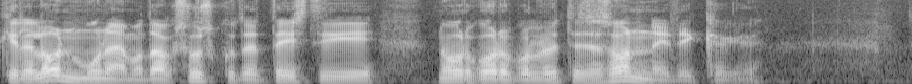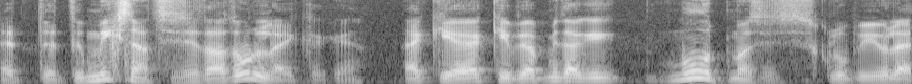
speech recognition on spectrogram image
kellel on mune, ma tahaks uskuda, et Eesti noorkorvpallurite seas on neid ikkagi et, et miks nad siis ei taha tulla ikkagi, äkki, äkki peab midagi muutma siis klubi üle,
